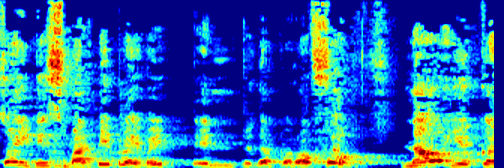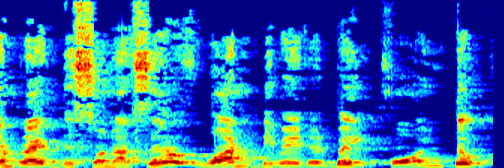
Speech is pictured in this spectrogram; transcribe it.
So it is multiplied by 10 to the power of 4. Now you can write this one as a 1 divided by 0.2.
